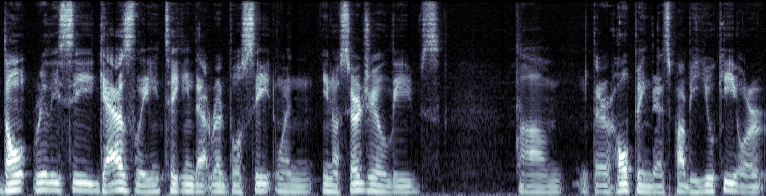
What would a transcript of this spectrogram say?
don't really see Gasly taking that Red Bull seat when you know Sergio leaves. Um, they're hoping that it's probably Yuki or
